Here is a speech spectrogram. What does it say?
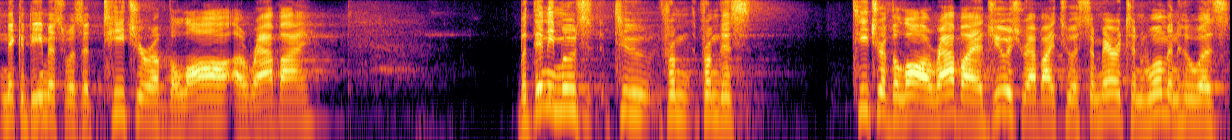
Nicodemus was a teacher of the law, a rabbi. But then he moves to, from, from this teacher of the law, a rabbi, a Jewish rabbi, to a Samaritan woman who was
